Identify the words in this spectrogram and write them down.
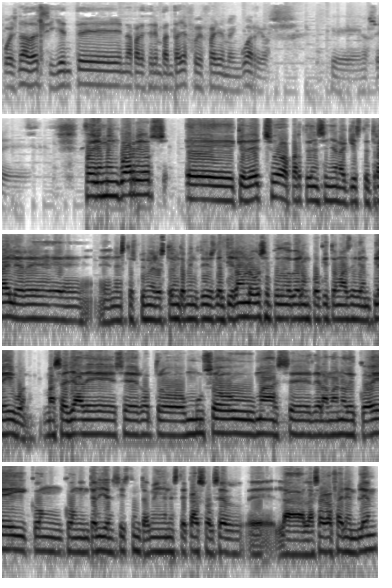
Pues nada, el siguiente en aparecer en pantalla fue Fire Emblem Warriors. Que no sé. Fire Emblem Warriors eh, que de hecho, aparte de enseñar aquí este tráiler eh, en estos primeros 30 minutos del tirón, luego se pudo ver un poquito más de gameplay. Bueno, más allá de ser otro musou más eh, de la mano de Koei con, con Intelligent System también en este caso, al ser la, la, saga Fire Emblem,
